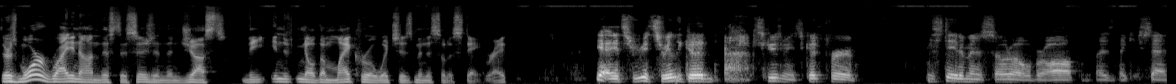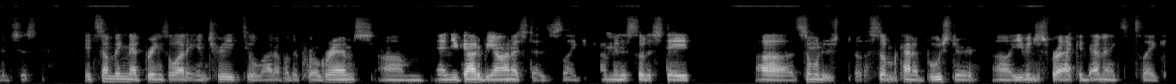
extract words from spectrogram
there's more riding on this decision than just the you know the micro, which is Minnesota State, right? Yeah, it's it's really good. Excuse me, it's good for the state of Minnesota overall. As like you said, it's just it's something that brings a lot of intrigue to a lot of other programs. Um, and you got to be honest, as like a Minnesota State, uh, someone who's some kind of booster, uh, even just for academics, it's like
